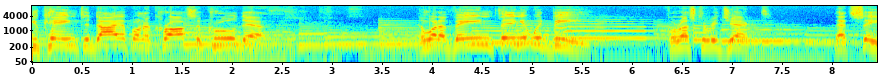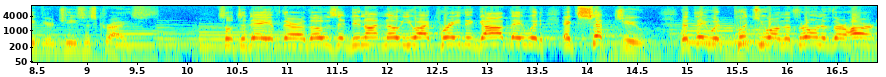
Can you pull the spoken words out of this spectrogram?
You came to die upon a cross a cruel death. And what a vain thing it would be for us to reject that Savior, Jesus Christ. So today, if there are those that do not know you, I pray that God, they would accept you, that they would put you on the throne of their heart,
